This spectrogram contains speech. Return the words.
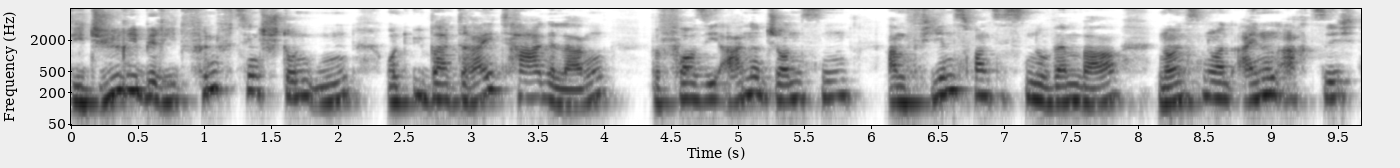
Die Jury beriet 15 Stunden und über drei Tage lang, bevor sie Arne Johnson am 24. November 1981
